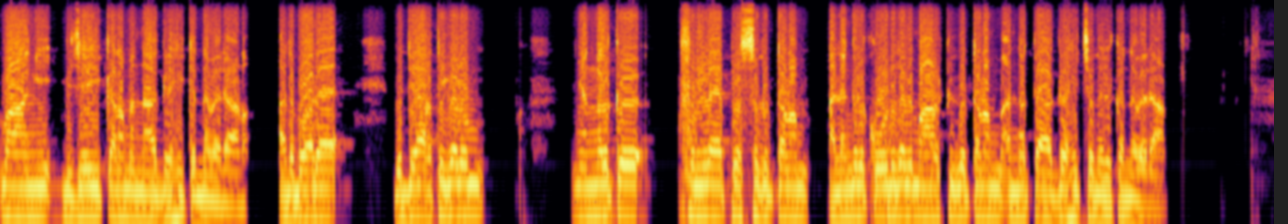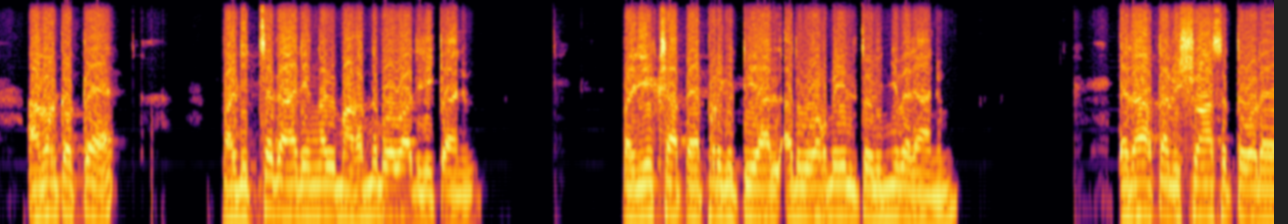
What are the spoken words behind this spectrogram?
വാങ്ങി വിജയിക്കണമെന്ന് ആഗ്രഹിക്കുന്നവരാണ്. അതുപോലെ വിദ്യാർത്ഥികളും ഞങ്ങൾക്ക് ഫുൾ എ പ്ലസ് കിട്ടണം അല്ലെങ്കിൽ കൂടുതൽ മാർക്ക് കിട്ടണം എന്നൊക്കെ ആഗ്രഹിച്ചു നിൽക്കുന്നവരാണ്. അവർക്കൊക്കെ പഠിച്ച കാര്യങ്ങൾ മറന്നു പോവാതിരിക്കാനും പരീക്ഷാ പേപ്പർ കിട്ടിയാൽ അത് ഓർമ്മയിൽ തെളിഞ്ഞു വരാനും യഥാർത്ഥ വിശ്വാസത്തോടെ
